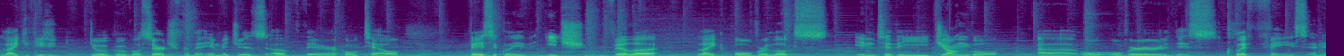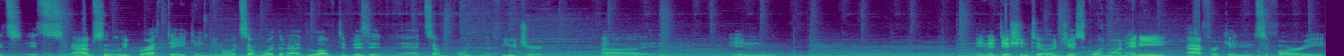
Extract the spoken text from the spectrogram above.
like if you do a Google search for the images of their hotel, basically each villa like overlooks into the jungle uh, o- over this cliff face, and it's it's absolutely breathtaking. You know, it's somewhere that I'd love to visit at some point in the future. Uh, in in addition to just going on any African safari,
